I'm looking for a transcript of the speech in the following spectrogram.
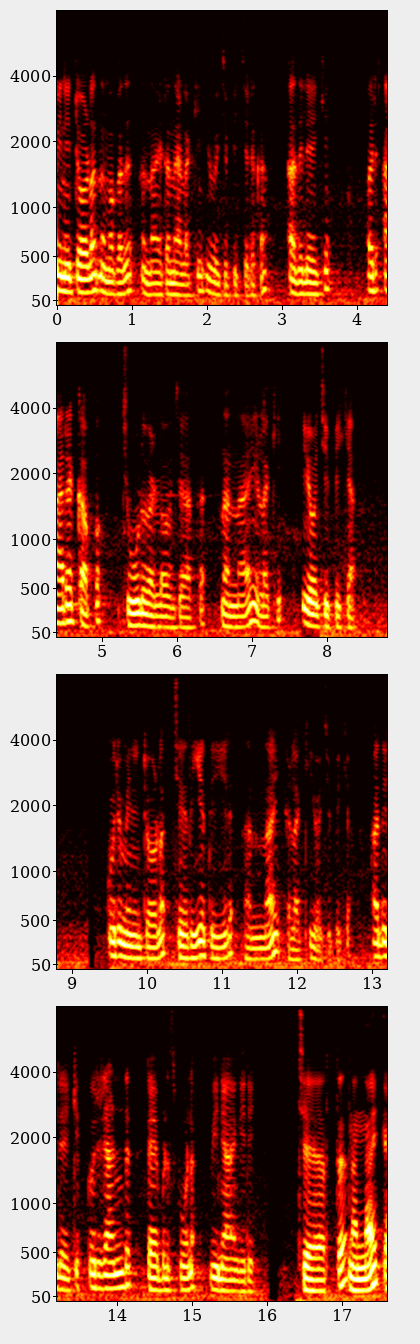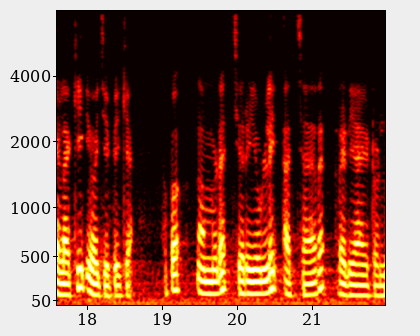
മിനിറ്റോളം നമുക്കത് നന്നായിട്ടൊന്ന് ഇളക്കി യോജിപ്പിച്ചെടുക്കാം. അതിലേക്ക് ഒരു അര കപ്പ് ചൂടുവെള്ളവും ചേർത്ത് നന്നായി ഇളക്കി യോജിപ്പിക്കാം. ഒരു മിനിറ്റോളം ചെറിയ തീയിൽ നന്നായി ഇളക്കി യോജിപ്പിക്കാം. അതിലേക്ക് ഒരു രണ്ട് ടേബിൾ സ്പൂണ് വിനാഗിരി ചേർത്ത് നന്നായി ഇളക്കി യോജിപ്പിക്കാം. അപ്പോൾ നമ്മുടെ ചെറിയുള്ളി അച്ചാർ റെഡി ആയിട്ടുണ്ട്.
